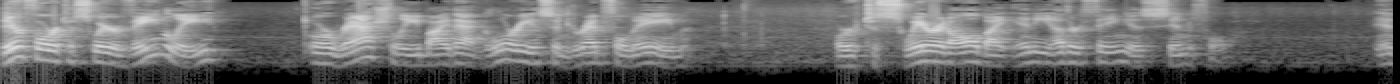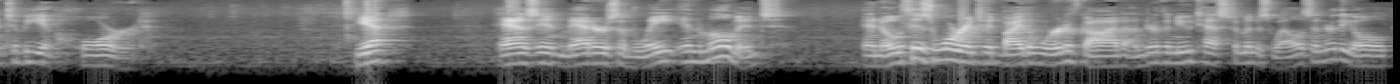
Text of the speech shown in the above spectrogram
Therefore, to swear vainly or rashly by that glorious and dreadful name, or to swear at all by any other thing, is sinful and to be abhorred. Yet, as in matters of weight and moment, an oath is warranted by the Word of God under the New Testament as well as under the Old,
